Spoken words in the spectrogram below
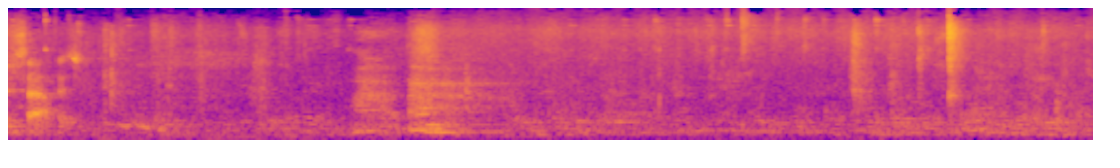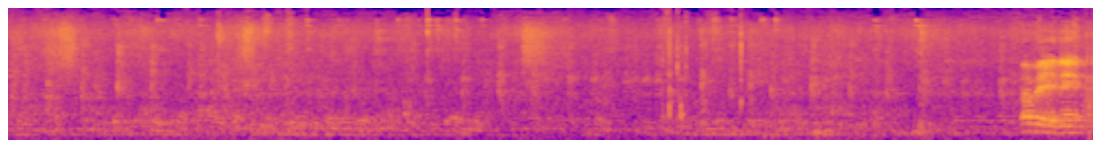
Pensateci. Va bene.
